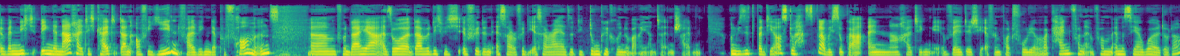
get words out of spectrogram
Wenn nicht wegen der Nachhaltigkeit, dann auf jeden Fall wegen der Performance. Mhm. Ähm, von daher, also da würde ich mich für den SR, für die SRI, also die dunkelgrüne Variante entscheiden. Und wie sieht's bei dir aus? Du hast, glaube ich, sogar einen nachhaltigen Welt-ETF im Portfolio, aber keinen von, vom MSCI World, oder?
